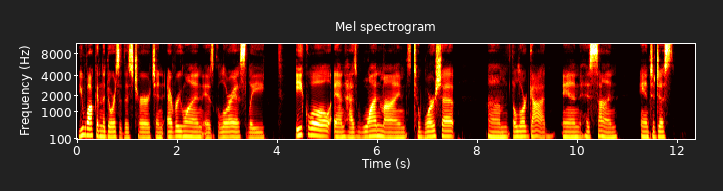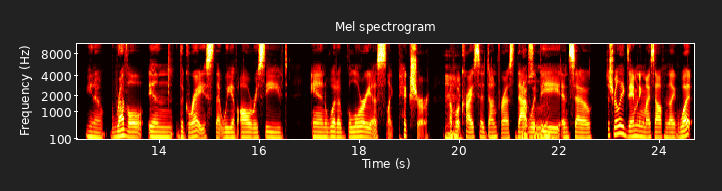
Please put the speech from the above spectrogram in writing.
you walk in the doors of this church and everyone is gloriously equal and has one mind to worship um, the Lord God and his son and to just you know, revel in the grace that we have all received and what a glorious like picture of Mhm. what Christ had done for us that would be. And so just really examining myself and like what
